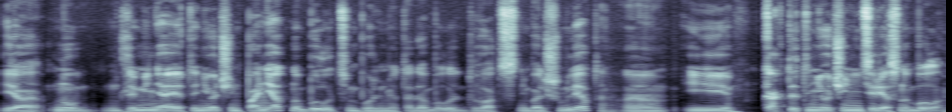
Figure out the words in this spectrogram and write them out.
Я, ну, для меня это не очень понятно было, тем более мне тогда было 20 с небольшим лет, э, и как-то это не очень интересно было.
